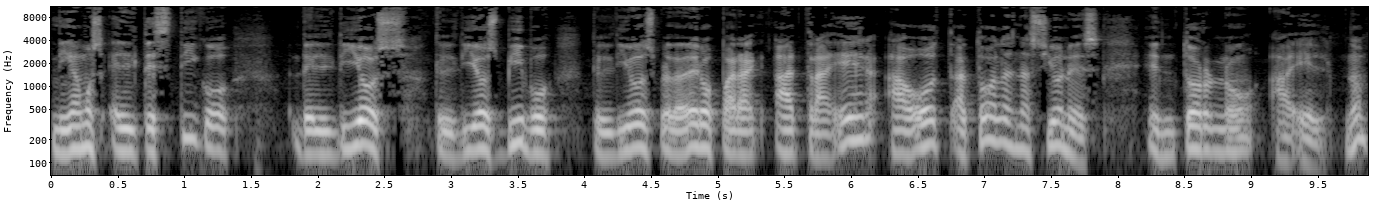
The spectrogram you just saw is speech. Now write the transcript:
digamos, el testigo del Dios, del Dios vivo, del Dios verdadero, para atraer a, a, todas las naciones en torno a Él. ¿no?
